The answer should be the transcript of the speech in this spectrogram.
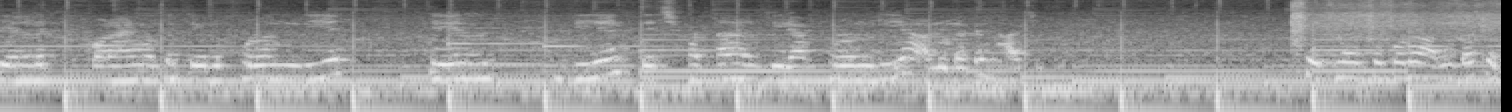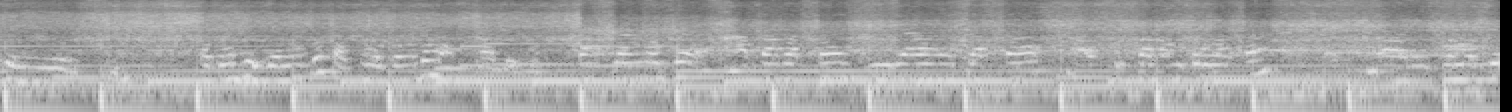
তেল কড়াইয়ের মধ্যে তেল ফোড়ন দিয়ে, তেল দিয়ে তেজপাতা আর জিরা ফোড়ন দিয়ে আলুটাকে ভাজবো। সেদ্ধ হচ্ছে করে আলুটা কেটে নিয়েছি। তারপরে ভেজে নেব, তারপরে ওটার মধ্যে মশলা দেবো। মশলার মধ্যে আদা বাটা, জিরা বাটা, আর শুকা লঙ্কা বাটা, আর এটার মধ্যে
